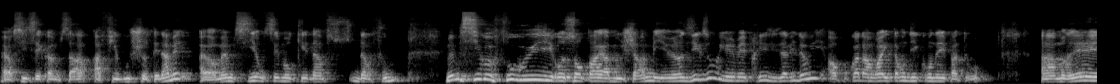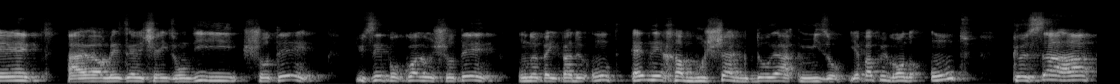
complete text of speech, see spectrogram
Alors, si c'est comme ça, à Figou Chotename, alors même si on s'est moqué d'un fou, même si le fou, lui, il ressent pas la bouche, mais il y a eu un zigzou, il y a eu une méprise vis-à-vis de lui. Alors, pourquoi dans le on dit qu'on n'est pas tout? Amré, alors Elchés, ils ont dit, choté. Tu sais pourquoi le choté, on ne paye pas de honte Il n'y a pas plus grande honte que ça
